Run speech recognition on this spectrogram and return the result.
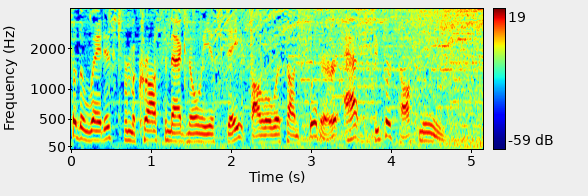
For the latest from across the Magnolia State, follow us on Twitter at SuperTalk News.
